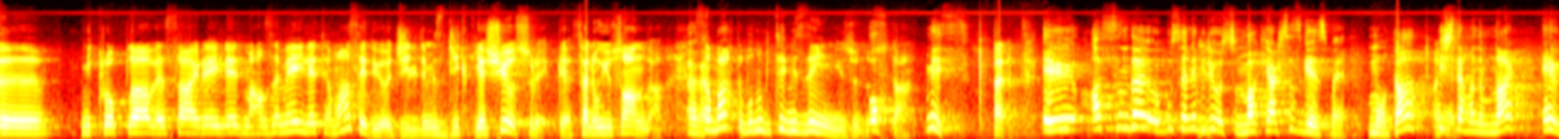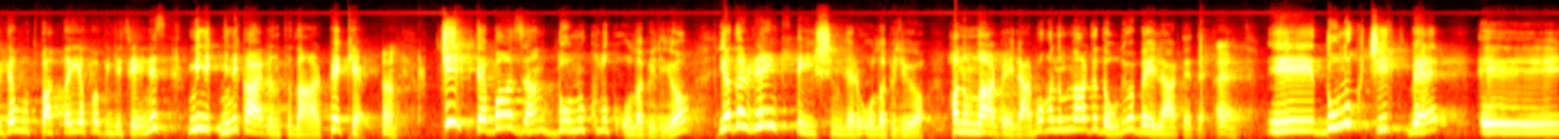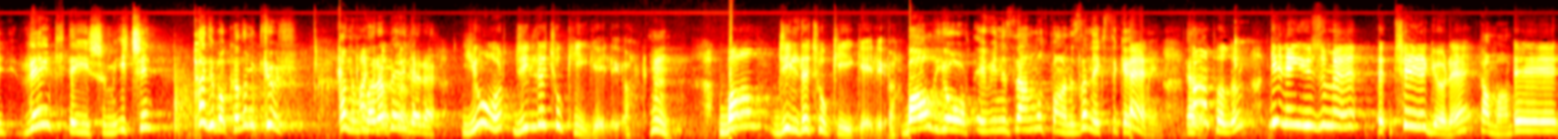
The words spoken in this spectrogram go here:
e, mikropla vesaireyle, malzemeyle temas ediyor cildimiz. Cilt yaşıyor sürekli. Sen uyusan da. Evet. Sabah da bunu bir temizleyin yüzünüzden. Oh mis. Evet. Ee, aslında bu sene biliyorsun makyajsız gezme moda. Evet. İşte hanımlar evde mutfakta yapabileceğiniz minik minik ayrıntılar. Peki. Hı. Ciltte bazen donukluk olabiliyor ya da renk değişimleri olabiliyor hanımlar beyler. Bu hanımlarda da oluyor beylerde de. Evet. Ee, donuk cilt ve e, renk değişimi için hadi bakalım kür hanımlara Hadi bakalım. beylere. Yoğurt cilde çok iyi geliyor. Hı. Bal cilde çok iyi geliyor. Bal, yoğurt evinizden mutfağınızdan eksik Evet. etmeyin. Ne yapalım? Gene yüzüme e, şeye göre. Tamam. e,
